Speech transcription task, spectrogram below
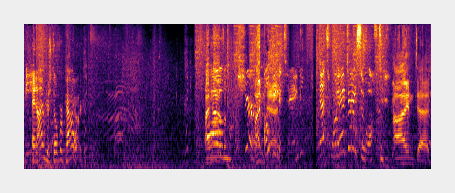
Me? And I'm just overpowered. I have. Um, sure, I'm I'll dead. be a tank. That's why I die so often. I'm dead.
